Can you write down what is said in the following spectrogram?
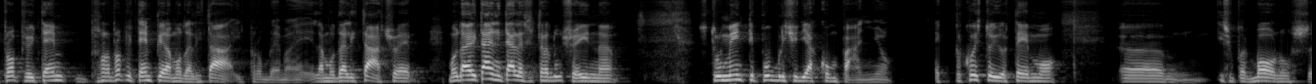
proprio tempi, sono proprio i tempi e la modalità il problema. La modalità, cioè modalità in Italia si traduce in strumenti pubblici di accompagno. E per questo io temo ehm, i super bonus.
